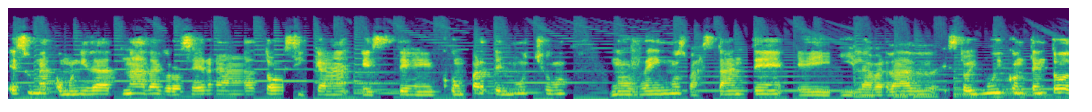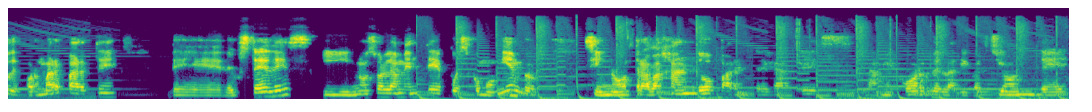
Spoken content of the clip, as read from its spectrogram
es una comunidad nada grosera, tóxica, este, comparten mucho, nos reímos bastante eh, y la verdad estoy muy contento de formar parte de, de, ustedes y no solamente pues como miembro, sino trabajando para entregarles la mejor de la diversión de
